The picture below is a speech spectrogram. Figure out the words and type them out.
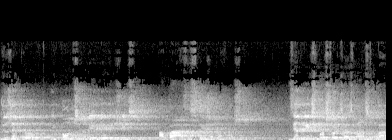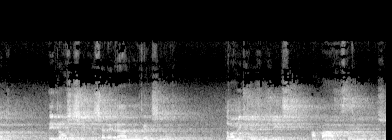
Jesus entrou e, pondo-se no meio deles, disse: A paz esteja convosco. Dizendo isso, mostrou-lhes as mãos e o lado. Então os discípulos se alegraram ao ver o Senhor. Novamente Jesus disse: A paz esteja convosco.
